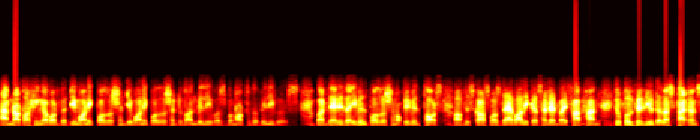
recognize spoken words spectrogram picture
I'm not talking about the demonic possession, demonic possession to the unbelievers, but not to the believers. But there is a evil possession of evil thoughts of this cosmos diabolicus headed by Satan to fulfill you the lust patterns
